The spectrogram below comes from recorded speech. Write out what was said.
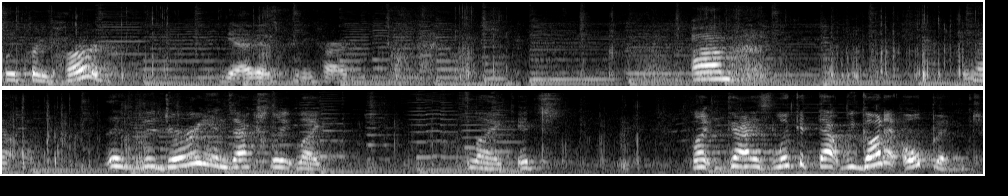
Actually pretty hard. Yeah, it is pretty hard. Um, now the, the durian's actually like, like it's, like guys, look at that. We got it opened.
